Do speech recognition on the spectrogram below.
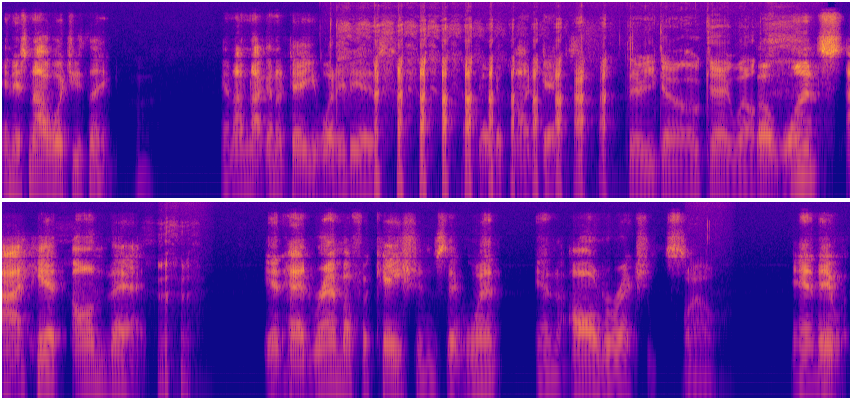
and it's not what you think. Hmm. And I'm not going to tell you what it is. go to podcast. There you go. Okay. Well, but once I hit on that, it had ramifications that went in all directions. Wow. And it,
